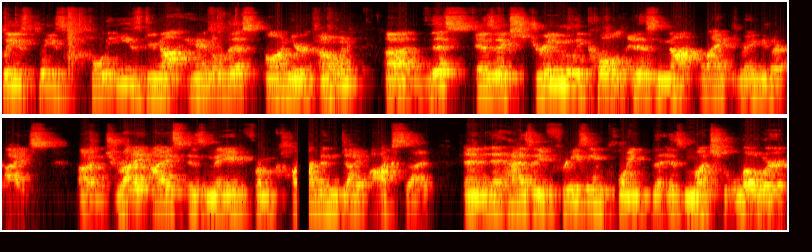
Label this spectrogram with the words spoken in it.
Please, please, please do not handle this on your own. Uh, this is extremely cold. It is not like regular ice. Uh, dry ice is made from carbon dioxide, and it has a freezing point that is much lower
